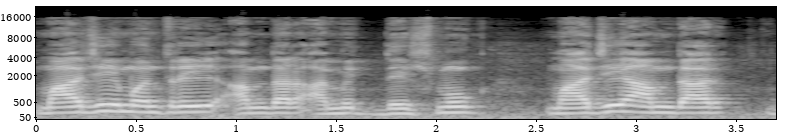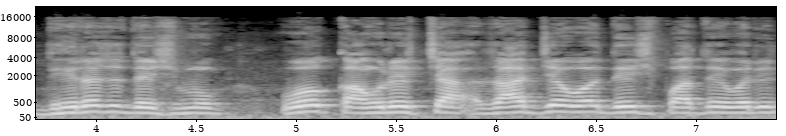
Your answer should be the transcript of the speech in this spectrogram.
माजी मंत्री आमदार अमित देशमुख माजी आमदार धीरज देशमुख व काँग्रेसच्या राज्य व देश पातळीवरील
